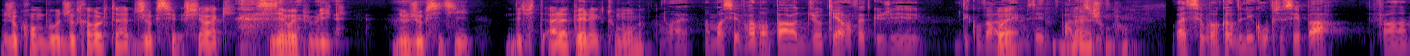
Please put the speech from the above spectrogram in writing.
Joke Rambo, Joke Travolta, Joke Chi- Chirac, Sixième République, New Joke City, des feats à l'appel avec tout le monde. Ouais. Moi, c'est vraiment par Joker en fait que j'ai découvert Ouais. la MZ par la Ouais, suite. je comprends. Ouais, souvent quand les groupes se séparent, enfin,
